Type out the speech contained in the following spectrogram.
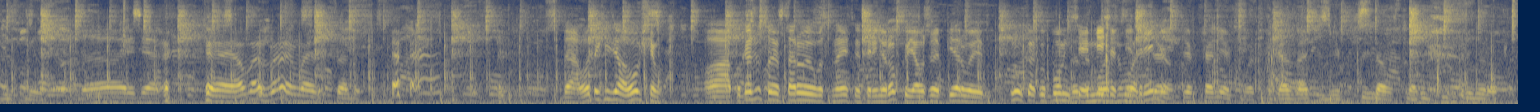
весны. Да, ребят. Обожаю май пацаны. Да, вот такие дела. В общем, а, покажу свою вторую восстановительную тренировку. Я уже первый, ну, как вы помните, я месяц не тренил. Тех, тех коллег вот показать, них всегда восстановительные тренировки.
